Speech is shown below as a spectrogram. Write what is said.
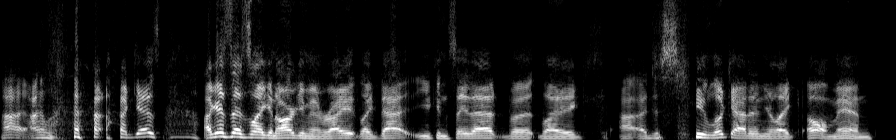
I, I I guess I guess that's like an argument, right? Like that you can say that, but like I, I just you look at it and you're like, oh man,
